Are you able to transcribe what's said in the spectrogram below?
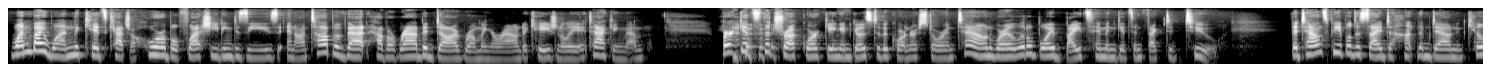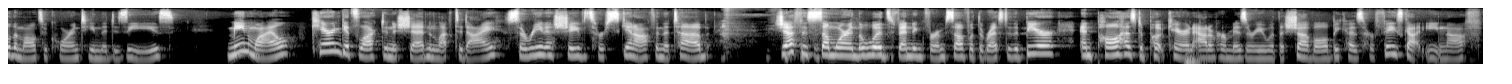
One by one, the kids catch a horrible flesh eating disease, and on top of that, have a rabid dog roaming around, occasionally attacking them. Bert gets the truck working and goes to the corner store in town, where a little boy bites him and gets infected too. The townspeople decide to hunt them down and kill them all to quarantine the disease. Meanwhile, Karen gets locked in a shed and left to die. Cerina shaves her skin off in the tub. Jeff is somewhere in the woods fending for himself with the rest of the beer, and Paul has to put Karen out of her misery with a shovel because her face got eaten off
